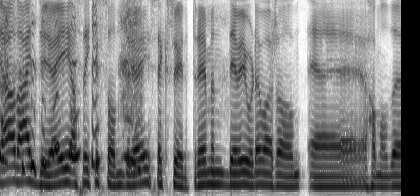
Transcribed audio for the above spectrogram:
ja, nei, drøy. Altså ikke sånn drøy, seksuelt drøy, men det vi gjorde, var sånn eh, Han hadde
